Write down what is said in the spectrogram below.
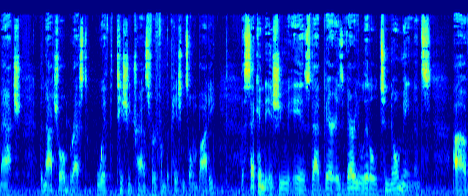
match the natural breast with tissue transferred from the patient's own body. The second issue is that there is very little to no maintenance of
